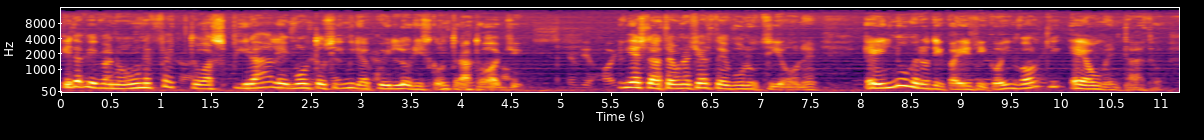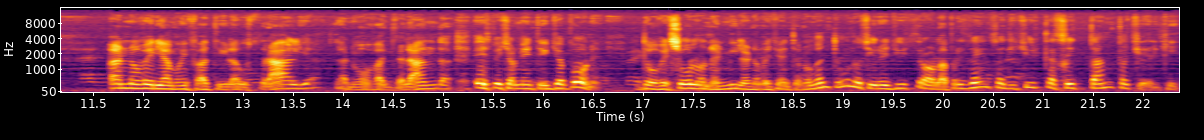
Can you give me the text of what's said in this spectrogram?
ed avevano un effetto a spirale molto simile a quello riscontrato oggi. Vi è stata una certa evoluzione e il numero di paesi coinvolti è aumentato. Annoveriamo infatti l'Australia, la Nuova Zelanda e specialmente il Giappone, dove solo nel 1991 si registrò la presenza di circa 70 cerchi.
